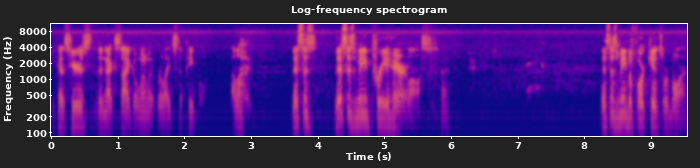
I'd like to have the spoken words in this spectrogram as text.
Because here's the next cycle when it relates to people. I love this is this is me pre-hair loss. Right? This is me before kids were born.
